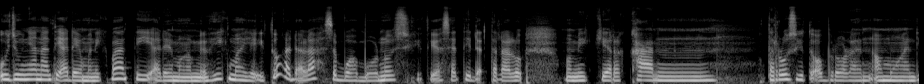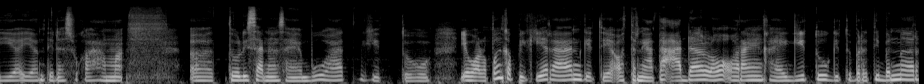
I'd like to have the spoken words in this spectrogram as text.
Ujungnya nanti ada yang menikmati ada yang mengambil hikmah yaitu adalah sebuah bonus gitu ya. Saya tidak terlalu memikirkan terus gitu obrolan omongan dia yang tidak suka sama uh, tulisan yang saya buat gitu. Ya walaupun kepikiran gitu ya oh ternyata ada loh orang yang kayak gitu gitu. Berarti benar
